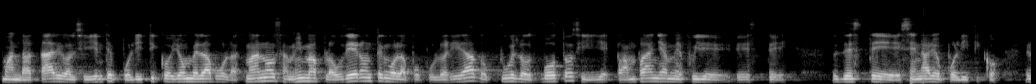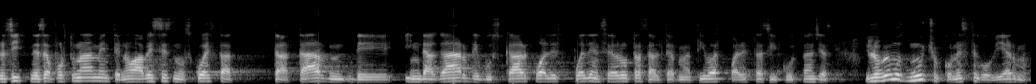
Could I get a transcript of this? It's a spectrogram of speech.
mandatario, al siguiente político, yo me lavo las manos, a mí me aplaudieron, tengo la popularidad, obtuve los votos y pam, pam, ya me fui de este de este escenario político. Pero sí, desafortunadamente, ¿no? A veces nos cuesta tratar de indagar, de buscar cuáles pueden ser otras alternativas para estas circunstancias. Y lo vemos mucho con este gobierno.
